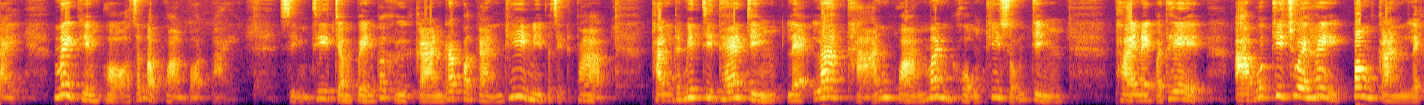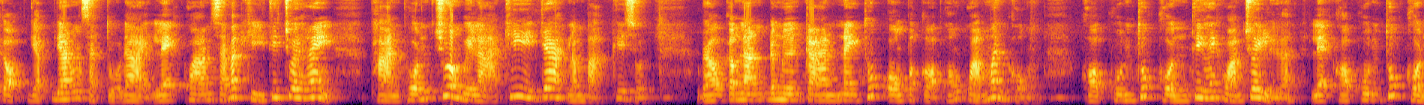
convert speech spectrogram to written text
ด ๆ ไม่เพียงพอสำหรับความปลอดภัย สิ่งที่จำเป็นก็คือการรับประกันที่มีประสิทธิภาพ พันธมิตรที่แท้จริง และรากฐานความมั่นคงที่สมจริง ภายในประเทศ อาวุธที่ช่วยให้ป้องกันและก็ยับยั้งศัตรูได้ และความสามัคคีที่ช่วยให้ผ่านพ้นช่วงเวลาที่ยากลำบากที่สุด เรากำลังดำเนินการในทุกองค์ประกอบของความมั่นคง ขอบคุณทุกคนที่ให้ความช่วยเหลือ และขอบคุณทุกคน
